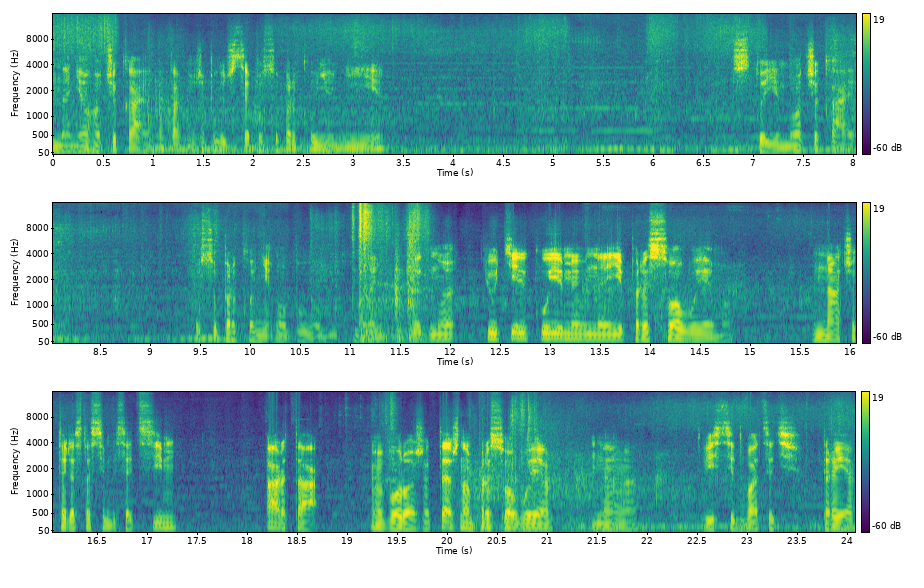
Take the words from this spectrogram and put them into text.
на нього чекаємо. Так, може вийде по суперконю? Ні. Стоїмо, чекаємо. По суперконі о, було маленько видно. Тютільку і ми в неї пресовуємо на 477. Арта ворожа теж нам пресовує на 223.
